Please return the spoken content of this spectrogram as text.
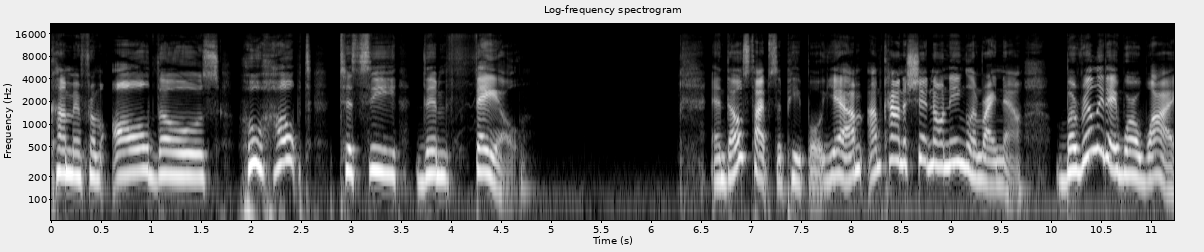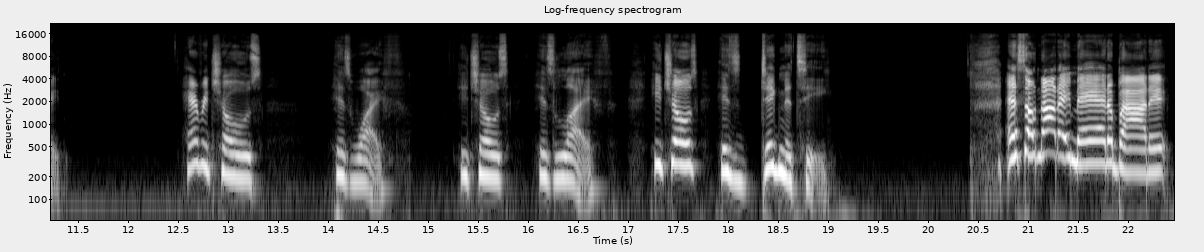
coming from all those who hoped to see them fail. And those types of people, yeah, I'm, I'm kind of shitting on England right now, but really they were white. Harry chose his wife he chose his life. He chose his dignity. And so now they mad about it.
